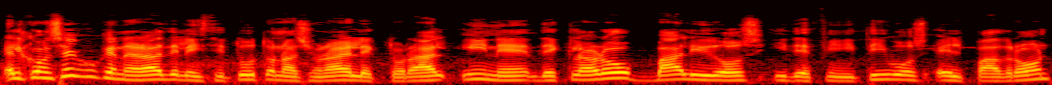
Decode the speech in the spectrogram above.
El Consejo General del Instituto Nacional Electoral, INE, declaró válidos y definitivos el padrón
